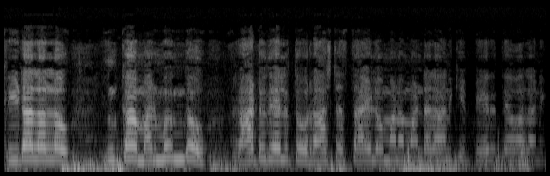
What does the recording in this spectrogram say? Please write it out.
క్రీడలలో ఇంకా మన ముందు రాటుదేలుతూ రాష్ట్ర స్థాయిలో మన మండలానికి పేరు తేవాలని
